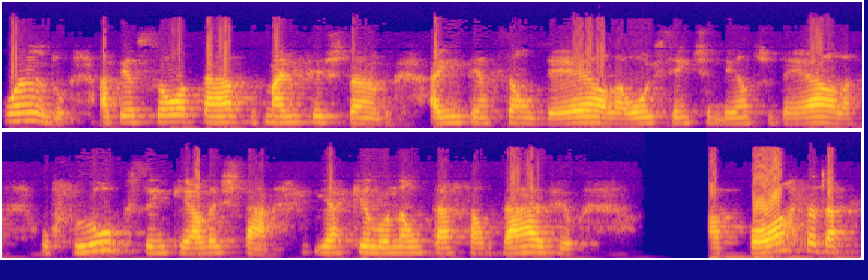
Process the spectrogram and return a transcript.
Quando a pessoa está manifestando a intenção dela, ou os sentimentos dela, o fluxo em que ela está, e aquilo não está saudável, a porta da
